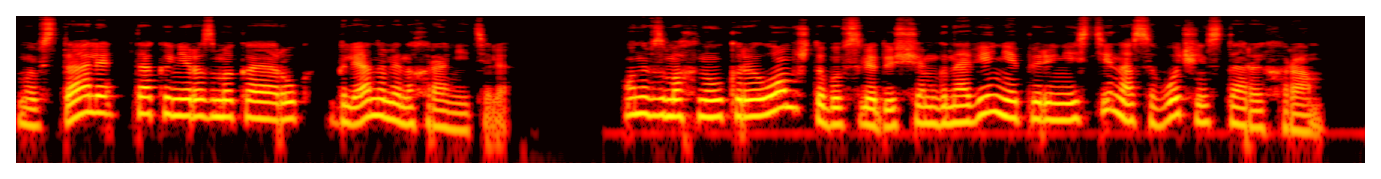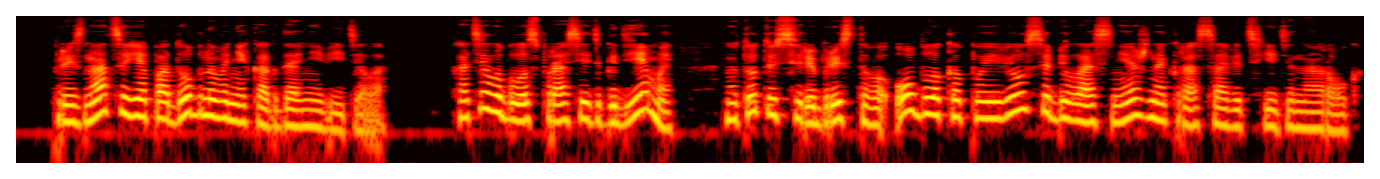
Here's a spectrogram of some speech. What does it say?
Мы встали, так и не размыкая рук, глянули на хранителя. Он взмахнул крылом, чтобы в следующее мгновение перенести нас в очень старый храм. Признаться, я подобного никогда не видела. Хотела было спросить, где мы, но тут из серебристого облака появился белоснежный красавец-единорог.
